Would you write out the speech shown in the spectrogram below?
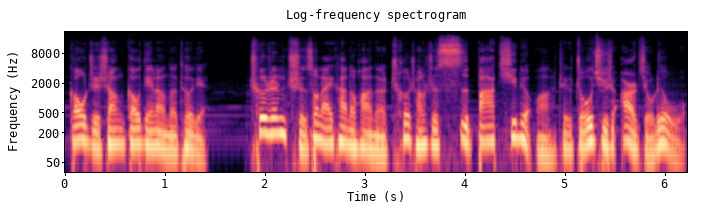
高智商、高电量的特点。车身尺寸来看的话呢，车长是四八七六啊，这个轴距是二九六五。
